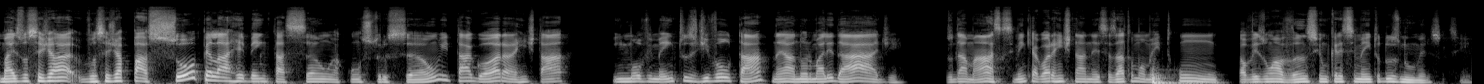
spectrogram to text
mas você já, você já passou pela arrebentação, a construção e tá agora, a gente tá em movimentos de voltar né, à normalidade, do da máscara, se bem que agora a gente tá nesse exato momento com talvez um avanço e um crescimento dos números. Sim.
